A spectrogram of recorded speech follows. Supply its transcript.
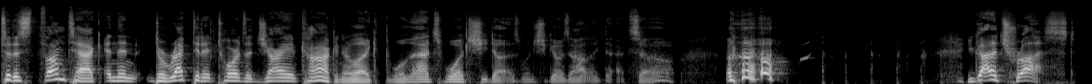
to this thumbtack and then directed it towards a giant cock. And they're like, well, that's what she does when she goes out like that. So you got to trust.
